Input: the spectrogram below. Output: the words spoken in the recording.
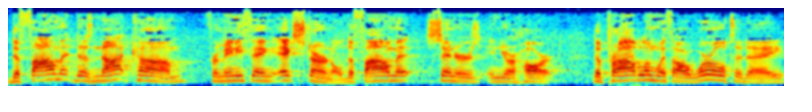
Defilement does not come from anything external. Defilement centers in your heart. The problem with our world today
